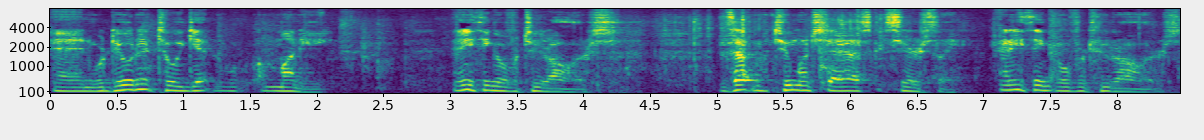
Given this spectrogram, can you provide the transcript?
And we're doing it till we get money. Anything over $2. Is that too much to ask? Seriously, anything over $2.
